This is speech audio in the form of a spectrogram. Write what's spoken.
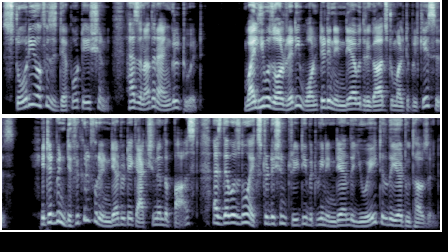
story of his deportation has another angle to it. While he was already wanted in India with regards to multiple cases, it had been difficult for India to take action in the past as there was no extradition treaty between India and the UAE till the year 2000.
